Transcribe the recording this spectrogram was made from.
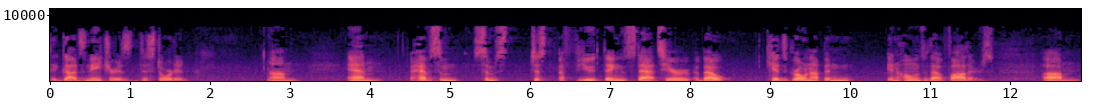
that God's nature is distorted. Um, and I have some some just a few things stats here about kids growing up in in homes without fathers. Um,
